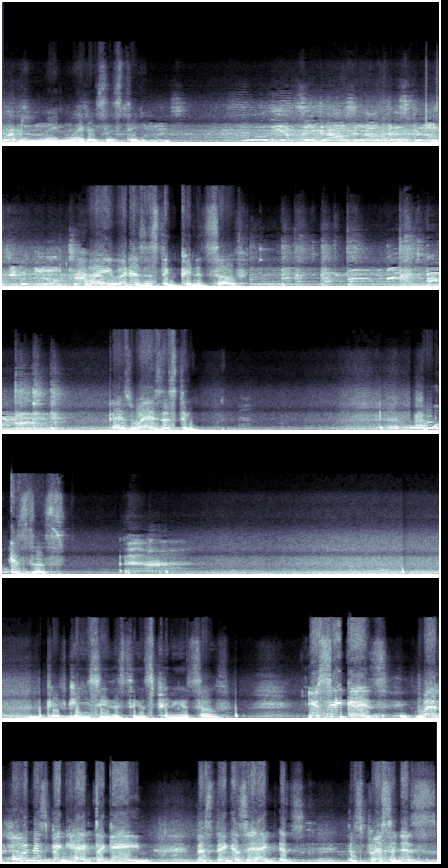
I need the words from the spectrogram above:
No man, why does this thing All the ups and downs allowed this penalty, but no time. Hi, why does this thing pin itself? Guys, why is this thing Who is this? Cliff, can you see this thing is pinning itself? You see, guys, my phone is being hacked again. This thing is hacked. It's this person is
